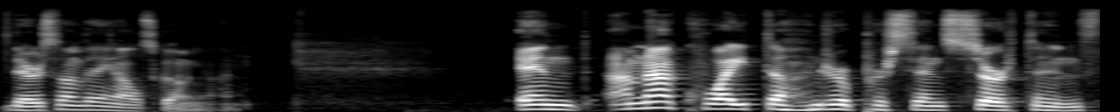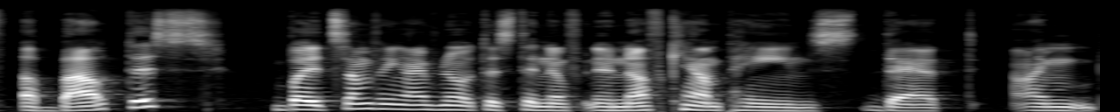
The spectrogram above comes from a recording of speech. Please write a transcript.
There's something else going on. And I'm not quite 100% certain about this, but it's something I've noticed in enough campaigns that I'm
